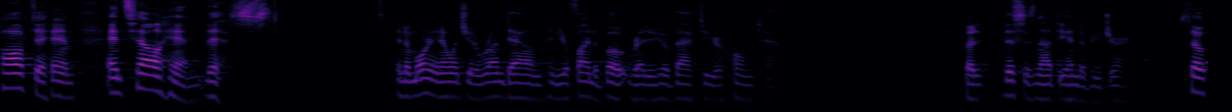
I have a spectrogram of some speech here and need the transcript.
talk to him and tell him this in the morning, I want you to run down and you'll find a boat ready to go back to your hometown. But this is not the end of your journey. So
